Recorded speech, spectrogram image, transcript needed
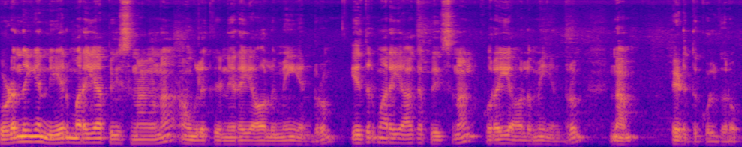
குழந்தைங்க நேர்மறையாக பேசினாங்கன்னா அவங்களுக்கு நிறைய ஆளுமை என்றும் எதிர்மறையாக பேசினால் குறை ஆளுமை என்றும் நாம் எடுத்துக்கொள்கிறோம்.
